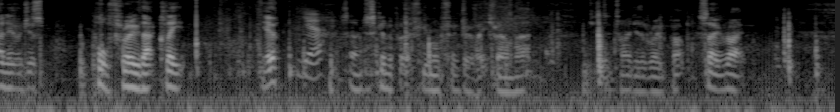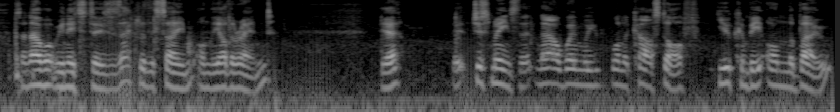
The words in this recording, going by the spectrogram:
and it will just pull through that cleat. Yeah? Yeah. So I'm just going to put a few more figure of eights around that just to tidy the rope up. So right. So now what we need to do is exactly the same on the other end. Yeah. It just means that now when we want to cast off, you can be on the boat.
